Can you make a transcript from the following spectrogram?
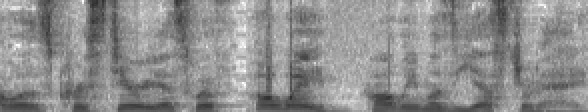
That was Christerius with Oh Wait, Halloween was yesterday.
